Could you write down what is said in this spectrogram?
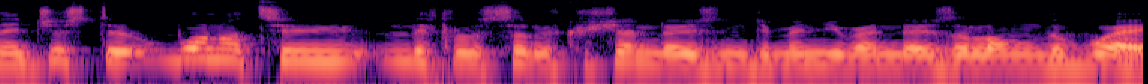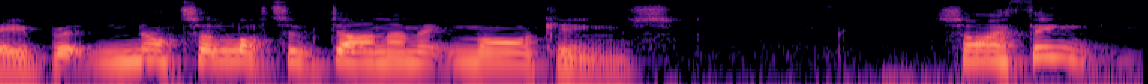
then just uh, one or two little sort of crescendos and diminuendos along the way, but not a lot of dynamic markings. So I think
